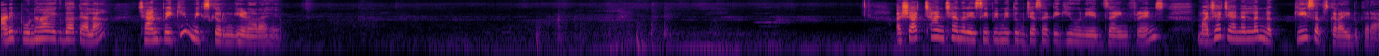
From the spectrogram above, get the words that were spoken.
आणि पुन्हा एकदा त्याला छानपैकी मिक्स करून घेणार आहे. अशाच छान छान रेसिपी मी तुमच्यासाठी घेऊन येत जाईन फ्रेंड्स माझ्या चॅनलला नक्की सबस्क्राईब करा.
